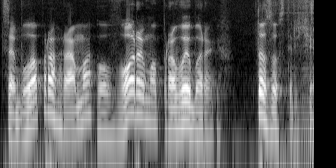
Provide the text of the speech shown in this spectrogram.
Це була програма Говоримо про вибори. До зустрічі!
